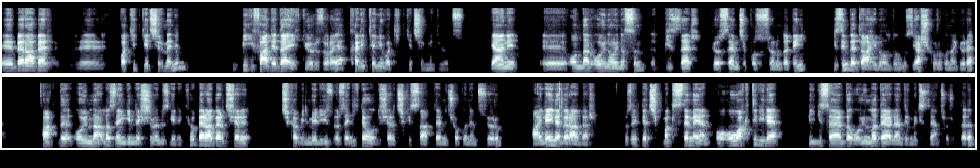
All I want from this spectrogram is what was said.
Ee, beraber e, vakit geçirmenin bir ifade daha ekliyoruz oraya. Kaliteli vakit geçirme diyoruz. Yani e, onlar oyun oynasın. Bizler gözlemci pozisyonunda değil, bizim de dahil olduğumuz yaş grubuna göre farklı oyunlarla zenginleştirmemiz gerekiyor. Beraber dışarı çıkabilmeliyiz. Özellikle o dışarı çıkış saatlerini çok önemsiyorum. Aileyle beraber özellikle çıkmak istemeyen, o, o vakti bile bilgisayarda oyunla değerlendirmek isteyen çocukların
